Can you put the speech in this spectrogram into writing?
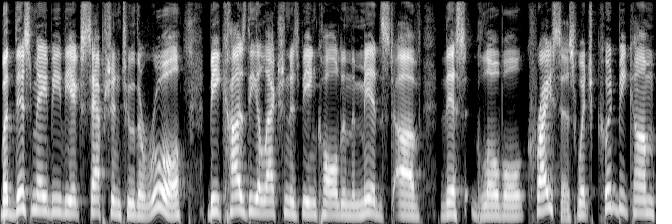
but this may be the exception to the rule because the election is being called in the midst of this global crisis, which could become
